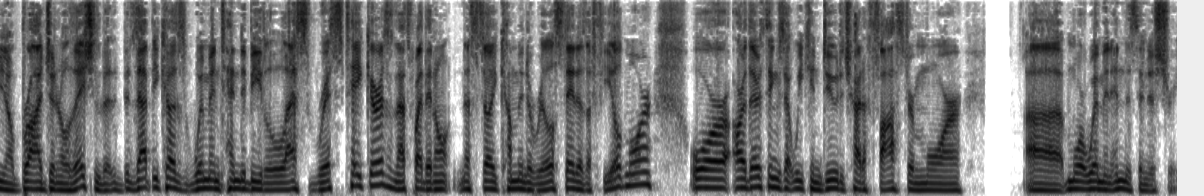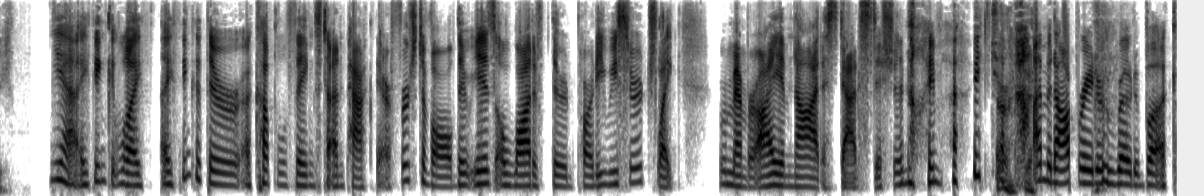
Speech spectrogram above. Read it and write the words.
you know broad generalizations but is that because women tend to be less risk takers and that's why they don't necessarily come into real estate as a field more or are there things that we can do to try to foster more uh, more women in this industry yeah, I think, well, I, I think that there are a couple of things to unpack there. First of all, there is a lot of third party research, like remember I am not a statistician. I'm Sure, yeah. I'm an operator who wrote a book,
